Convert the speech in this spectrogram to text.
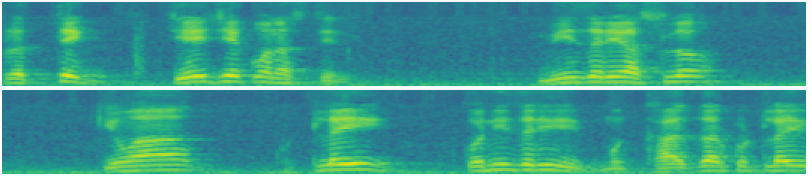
प्रत्येक जे जे कोण असतील मी जरी असलो किंवा कुठलंही कोणी जरी मग खासदार कुठलाही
